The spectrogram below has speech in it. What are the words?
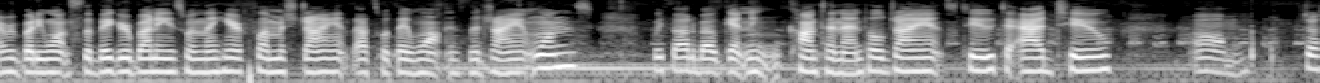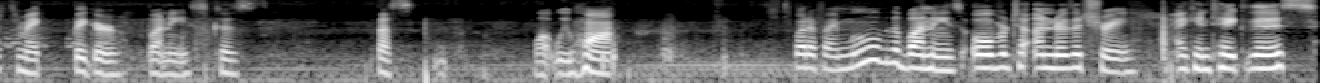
everybody wants the bigger bunnies when they hear Flemish Giant. That's what they want is the giant ones. We thought about getting Continental Giants too to add to um, just to make bigger bunnies because that's what we want. But if I move the bunnies over to under the tree, I can take this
